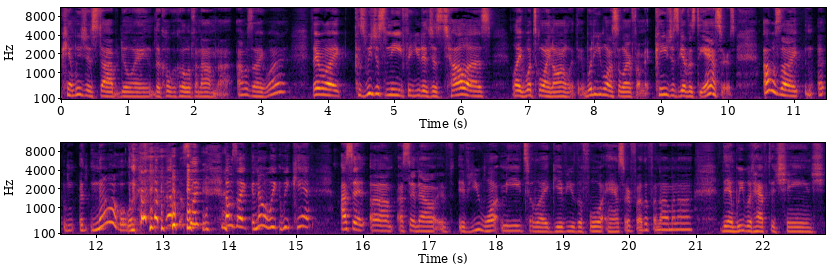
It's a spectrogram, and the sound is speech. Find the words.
can we just stop doing the Coca Cola phenomena?" I was like, "What?" They were like, "Because we just need for you to just tell us." like what's going on with it what do you want us to learn from it can you just give us the answers i was like no I, was like, I was like no we, we can't I said, um, I said, now if if you want me to like give you the full answer for the phenomenon, then we would have to change.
